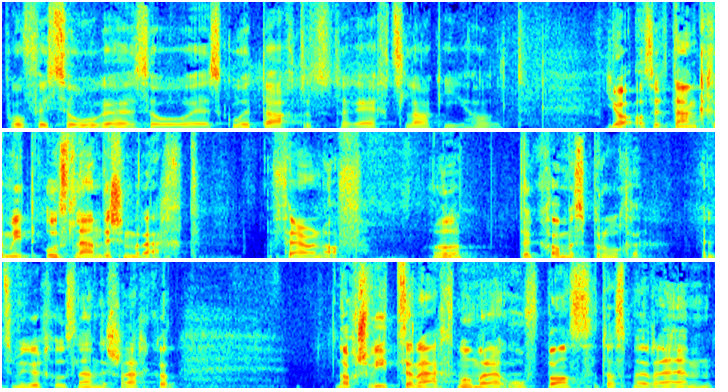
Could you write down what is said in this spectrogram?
Professoren so ein Gutachten zu der Rechtslage einholt. Ja, also ich denke, mit ausländischem Recht, fair enough, oder? Da kann man es brauchen, wenn es um ausländisches Recht geht. Nach Schweizer Recht muss man auch aufpassen, dass man ähm,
